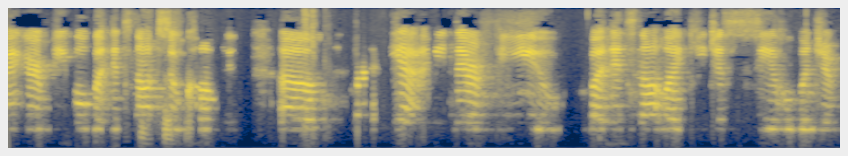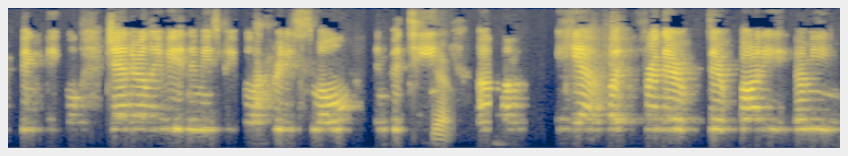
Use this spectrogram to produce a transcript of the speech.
bigger people, but it's not so common. Um, but yeah, I mean, there are few, but it's not like you just see a whole bunch of big people. Generally, Vietnamese people are pretty small and petite. Yeah. Um, yeah, but for their their body, I mean,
